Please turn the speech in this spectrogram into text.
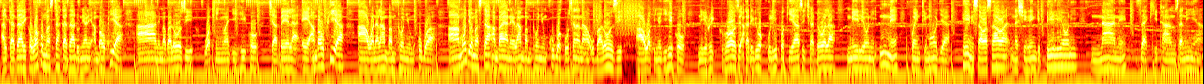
Alkadhalika, wapo mastaa kadhaa duniani ambao pia uh, ni mabalozi wa kinywaji hiko cha Bella Air ambao pia uh, wanalamba mtonyo mkubwa. Uh, moja wa mastaa ambaye anayelamba mtonyo mkubwa kuhusiana na ubalozi uh, wa kinywaji hiko ni Rick Ross, akadiriwa kulipwa kiasi cha dola milioni 4.1. Hii ni sawasawa na shilingi bilioni 8 za Kitanzania.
